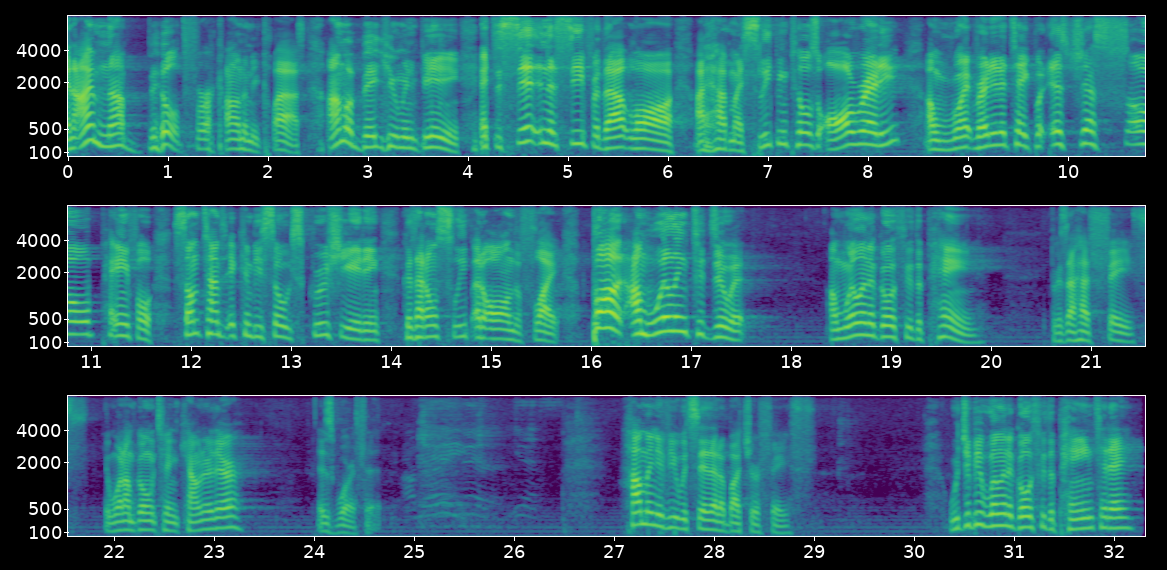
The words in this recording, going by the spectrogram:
And I'm not built for economy class. I'm a big human being. And to sit in the seat for that long, I have my sleeping pills all ready. I'm ready to take, but it's just so painful. Sometimes it can be so excruciating because I don't sleep at all on the flight. But I'm willing to do it. I'm willing to go through the pain because I have faith in what I'm going to encounter there is worth it. How many of you would say that about your faith? Would you be willing to go through the pain today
